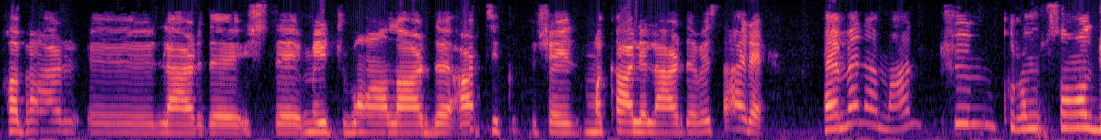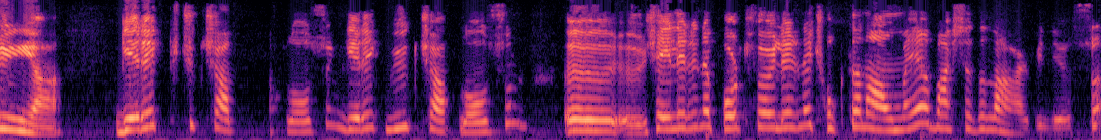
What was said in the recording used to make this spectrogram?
haberlerde işte mecmualarda artık şey makalelerde vesaire hemen hemen tüm kurumsal dünya gerek küçük çaplı olsun gerek büyük çaplı olsun e, şeylerine portföylerine çoktan almaya başladılar biliyorsun.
